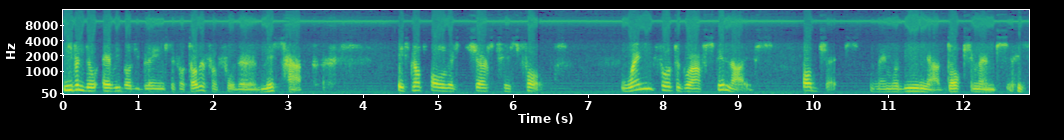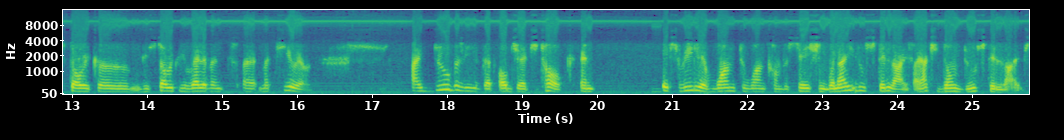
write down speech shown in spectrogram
even though everybody blames the photographer for the mishap, it's not always just his fault. When you photograph still lives, objects, memorabilia, documents, historical, historically relevant uh, material, I do believe that objects talk, and it's really a one-to-one conversation. When I do still life, I actually don't do still lives.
